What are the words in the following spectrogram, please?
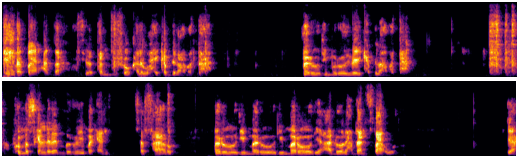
tixda baarcaddaha sida tan bushoo kale waxay ka bilaabataa maroodi maroodi bay ka bilaabataa rumaska laba maroodi markaan isa saaro maroodi maroodi maroodi cadhoole haddaan isaa wado ya.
